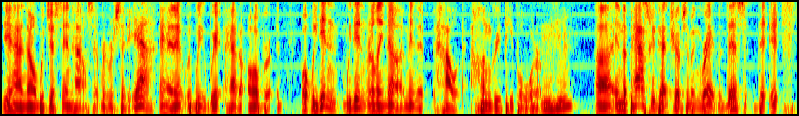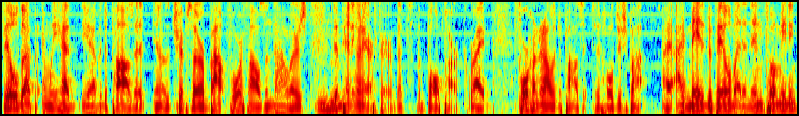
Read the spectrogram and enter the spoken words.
Yeah, no, we just in house at River City. Yeah. and it, we, we had over. What we didn't we didn't really know. I mean, how hungry people were. Mm-hmm. Uh, in the past, we've had trips have been great, but this th- it filled up, and we had you have a deposit. You know, the trips are about four thousand dollars, Mm-hmm. depending on airfare. That's the ballpark, right? Four hundred dollar deposit to hold your spot. I, I made it available at an info meeting.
